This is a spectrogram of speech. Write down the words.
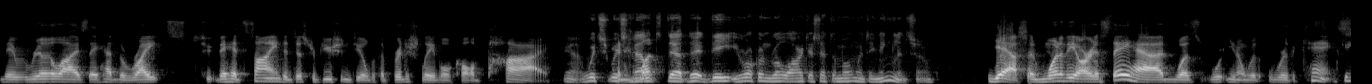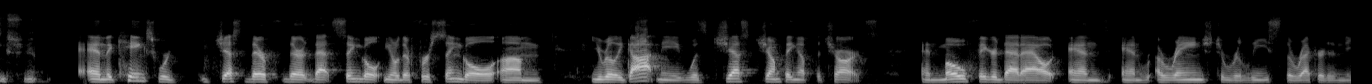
they realized they had the rights to they had signed a distribution deal with a British label called Pye. Yeah, which which and held the, the, the rock and roll artists at the moment in England. So yes, and one of the artists they had was you know were, were the Kinks. Kinks, yeah. And the Kinks were just their their that single you know their first single um, you really got me was just jumping up the charts and Mo figured that out and and arranged to release the record in the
